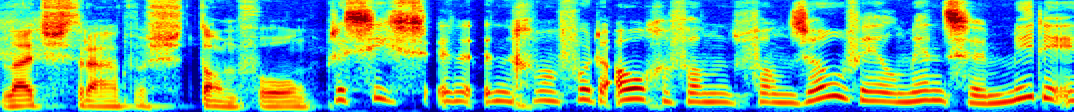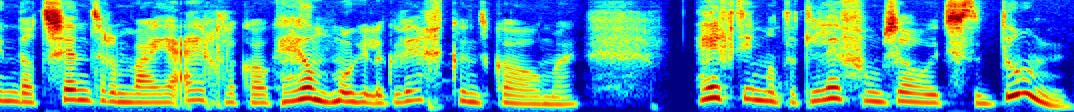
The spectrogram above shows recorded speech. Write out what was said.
Leidsestraat was stamvol. Precies. En, en gewoon voor de ogen van, van zoveel mensen. Midden in dat centrum waar je eigenlijk ook heel moeilijk weg kunt komen. Heeft iemand het lef om zoiets te doen?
